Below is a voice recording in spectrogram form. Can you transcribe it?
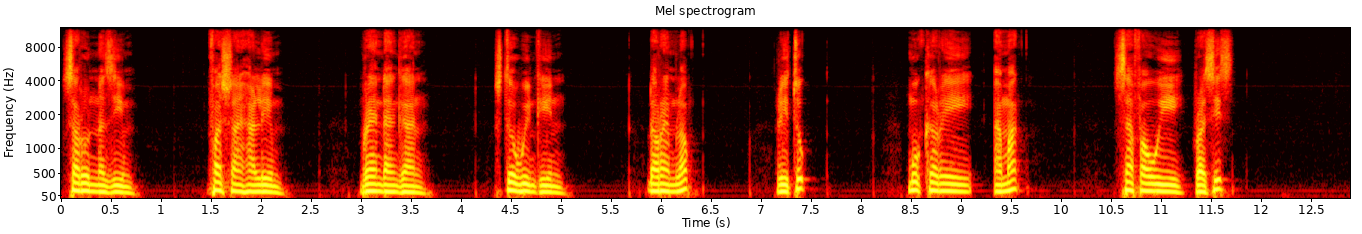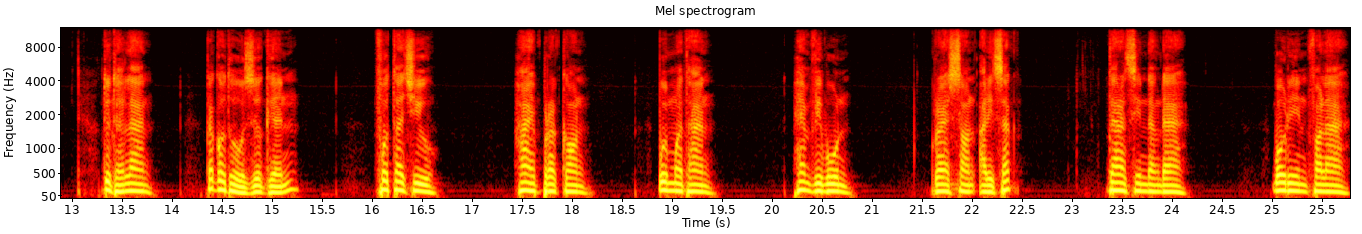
Sarun Nazim, Fasai Halim, Brendan Gan, Sterwin Kin, Darren Lock, Rituk, Mukari Amak, Safawi Rasis. Tuyển Thái Lan, các cầu thủ dự kiến Fotachiu, Hai Prakon, Bulmathan, Hemvibun, Grayson Adisak, Tarasin Dangda, Bodin Fala,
